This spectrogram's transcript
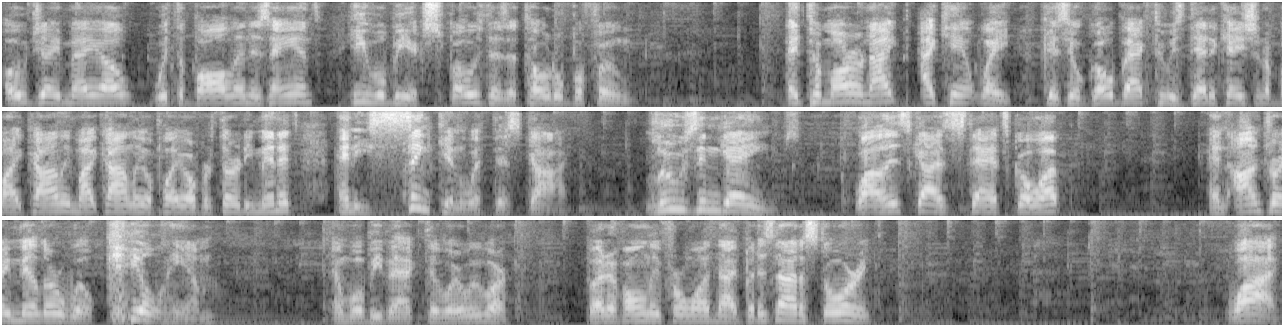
O.J. Mayo with the ball in his hands, he will be exposed as a total buffoon. And tomorrow night, I can't wait because he'll go back to his dedication of Mike Conley. Mike Conley will play over 30 minutes, and he's sinking with this guy, losing games while his guy's stats go up, and Andre Miller will kill him, and we'll be back to where we were. But if only for one night. But it's not a story. Why?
